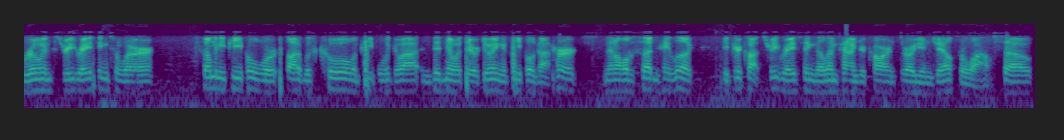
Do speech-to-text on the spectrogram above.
ruined street racing to where so many people were thought it was cool, and people would go out and didn't know what they were doing, and people got hurt. And then all of a sudden, hey, look, if you're caught street racing, they'll impound your car and throw you in jail for a while. So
